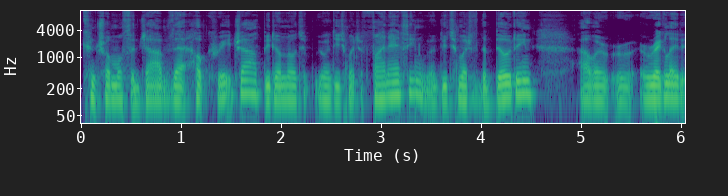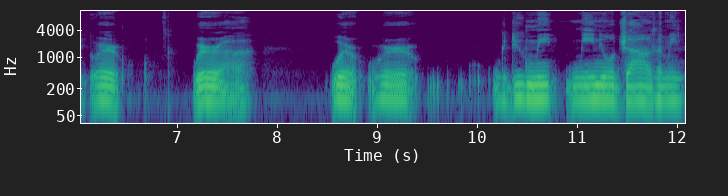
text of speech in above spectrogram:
control most of the jobs that help create jobs. We don't know to, we don't do too much of financing. We don't do too much of the building. Uh, we're, we're regulated. We're we're uh, we're we're we do menial jobs. I mean,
